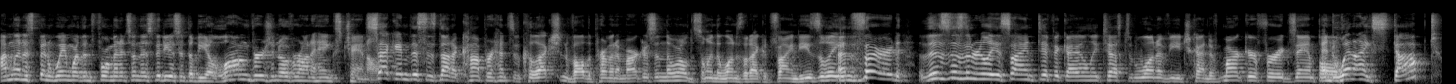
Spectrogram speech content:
I'm gonna spend way more than four minutes on this video, so there'll be a long version over on Hank's channel. Second, this is not a comprehensive collection of all the permanent markers in the world, it's only the ones that I could find easily. And third, this isn't really a scientific, I only tested one of each kind of marker, for example. And when I stopped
